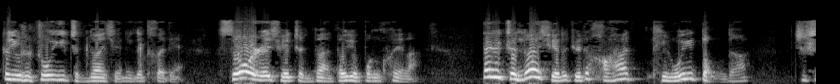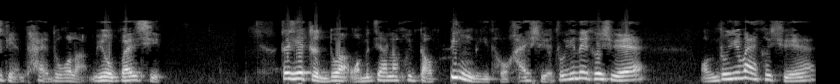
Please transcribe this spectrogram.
这就是中医诊断学的一个特点，所有人学诊断都就崩溃了，但是诊断学的觉得好像挺容易懂的，知识点太多了，没有关系。这些诊断我们将来会到病里头还学中医内科学，我们中医外科学，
